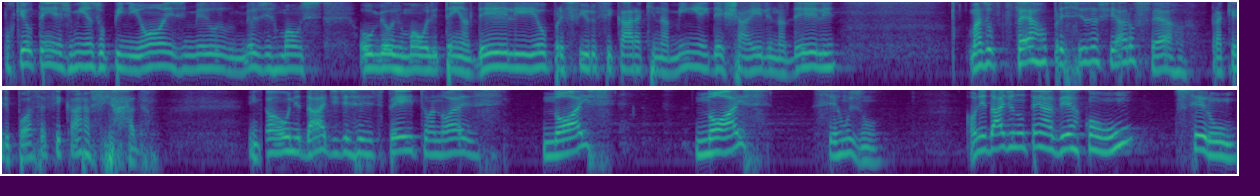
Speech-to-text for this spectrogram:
porque eu tenho as minhas opiniões meu, meus irmãos ou meu irmão ele tem a dele, eu prefiro ficar aqui na minha e deixar ele na dele. Mas o ferro precisa afiar o ferro para que ele possa ficar afiado. Então a unidade diz respeito a nós, nós, nós sermos um. A unidade não tem a ver com um ser um.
